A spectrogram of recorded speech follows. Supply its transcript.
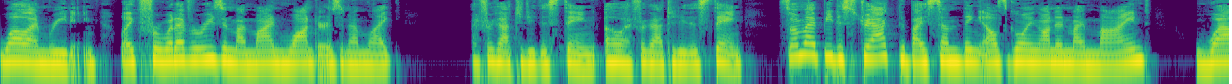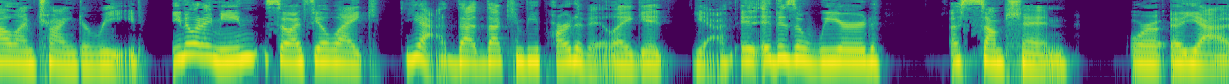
while I'm reading. Like for whatever reason, my mind wanders and I'm like, I forgot to do this thing. Oh, I forgot to do this thing. So I might be distracted by something else going on in my mind while I'm trying to read. You know what I mean? So I feel like, yeah, that, that can be part of it. Like it, yeah, it, it is a weird assumption or, uh, yeah,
